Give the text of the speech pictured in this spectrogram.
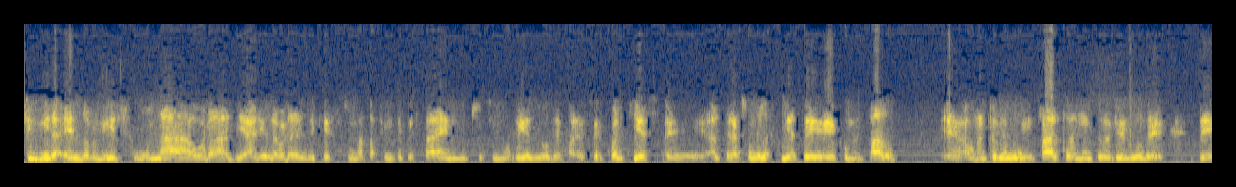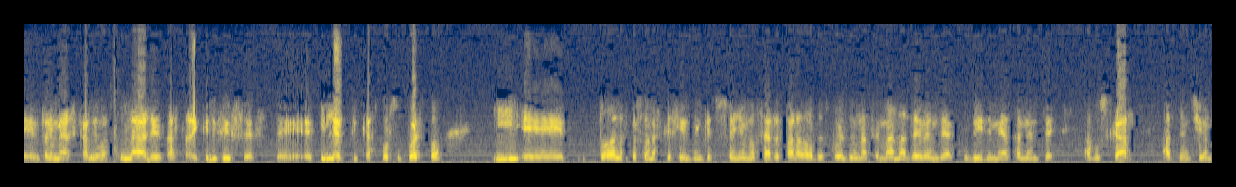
Sí, mira, el dormir una hora al diario, la verdad es de que es una paciente que está en muchísimo riesgo de padecer cualquier eh, alteración de las que ya te he comentado, eh, aumento de riesgo de infarto, aumento de riesgo de, de enfermedades cardiovasculares, hasta de crisis este, epilépticas, por supuesto, y eh, todas las personas que sienten que su sueño no sea reparador después de una semana deben de acudir inmediatamente a buscar atención.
